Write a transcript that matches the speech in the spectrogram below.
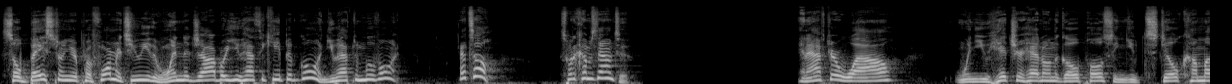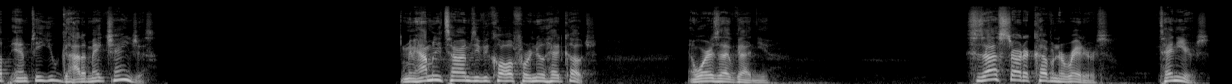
So, based on your performance, you either win the job or you have to keep it going. You have to move on. That's all. That's what it comes down to. And after a while, when you hit your head on the goalpost and you still come up empty, you got to make changes. I mean, how many times have you called for a new head coach? And where has that gotten you? Since I started covering the Raiders, 10 years,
